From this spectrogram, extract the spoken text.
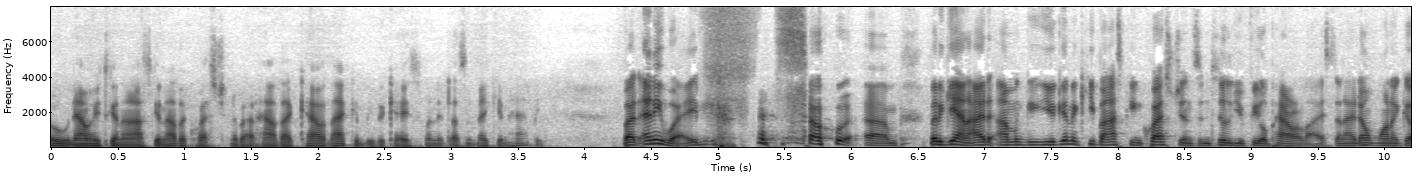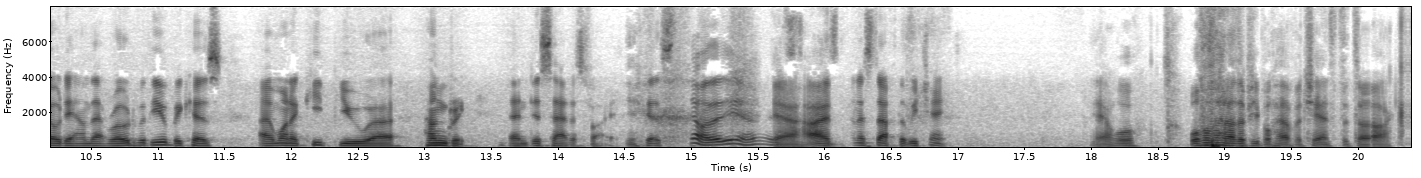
Oh, now he's going to ask another question about how that cow that could be the case when it doesn't make him happy. But anyway, so um, but again, I, you're going to keep asking questions until you feel paralyzed, and I don't want to go down that road with you because I want to keep you uh, hungry and dissatisfied. Because no, you know, it's, Yeah, I- kind of stuff that we change. Yeah, we'll we'll let other people have a chance to talk.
